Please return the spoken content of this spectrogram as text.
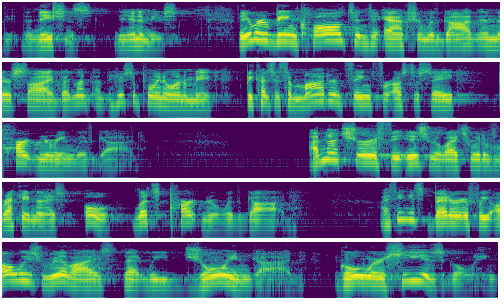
the, the nations, the enemies. They were being called into action with God in their side. But let, uh, here's the point I want to make because it's a modern thing for us to say partnering with God. I'm not sure if the Israelites would have recognized, oh, let's partner with God. I think it's better if we always realize that we join God, go where He is going,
